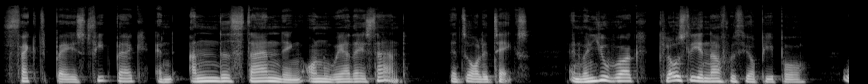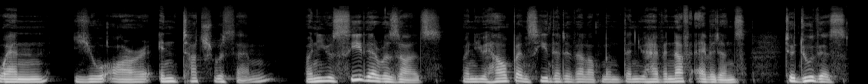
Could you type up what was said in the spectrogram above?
fact based feedback and understanding on where they stand. That's all it takes. And when you work closely enough with your people, when you are in touch with them, when you see their results, when you help and see their development, then you have enough evidence to do this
